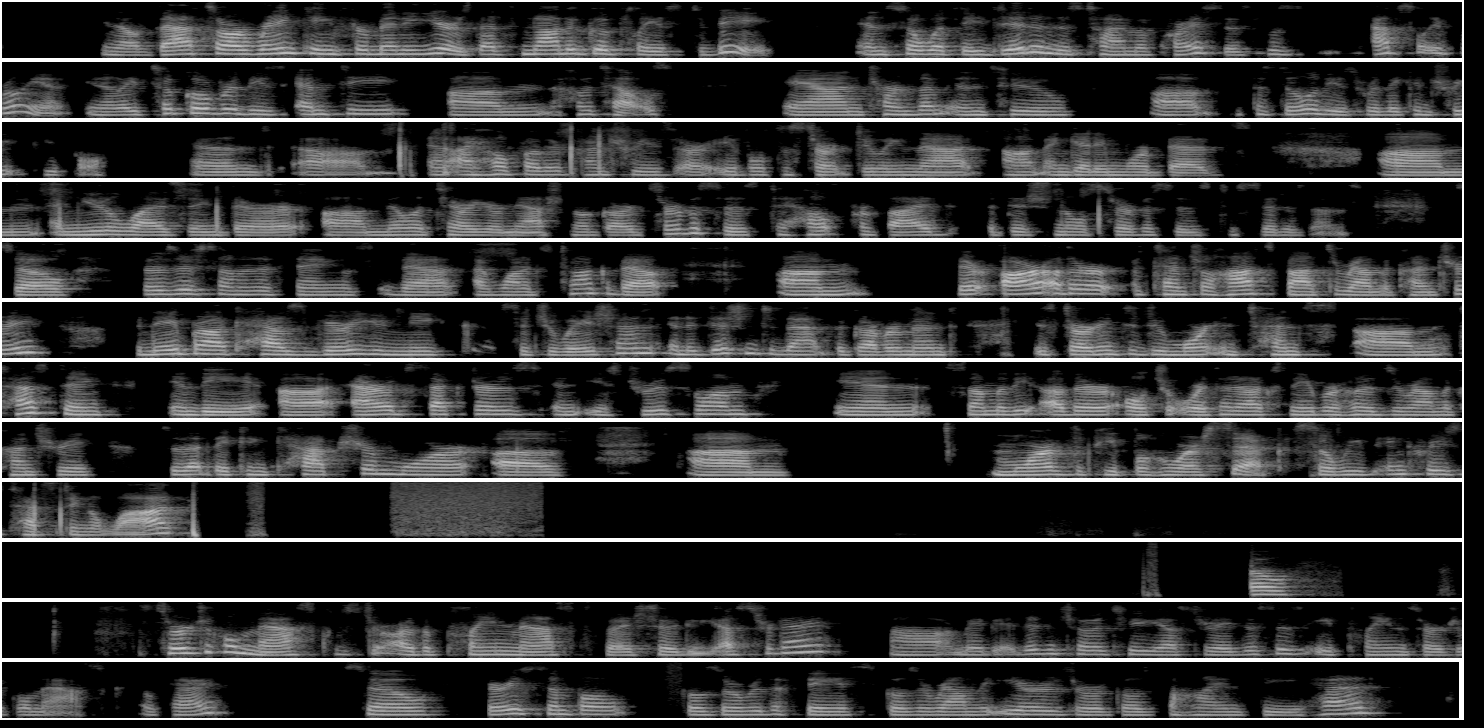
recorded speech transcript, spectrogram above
you know, that's our ranking for many years. That's not a good place to be. And so what they did in this time of crisis was absolutely brilliant. You know, they took over these empty um, hotels and turned them into uh, facilities where they can treat people. And um, and I hope other countries are able to start doing that um, and getting more beds um, and utilizing their uh, military or National Guard services to help provide additional services to citizens. So those are some of the things that I wanted to talk about. Um, there are other potential hotspots around the country. B'nai Brak has very unique situation. In addition to that, the government is starting to do more intense um, testing in the uh, Arab sectors in East Jerusalem, in some of the other ultra-Orthodox neighborhoods around the country, so that they can capture more of um, more of the people who are sick. So we've increased testing a lot. So surgical masks are the plain masks that I showed you yesterday. Uh, maybe I didn't show it to you yesterday. This is a plain surgical mask, okay? So very simple, goes over the face, goes around the ears, or it goes behind the head.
